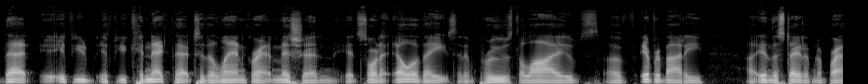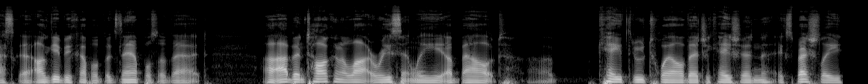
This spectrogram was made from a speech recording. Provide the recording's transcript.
that if you if you connect that to the land grant mission, it sort of elevates and improves the lives of everybody uh, in the state of Nebraska. I'll give you a couple of examples of that. Uh, I've been talking a lot recently about uh, K through 12 education, especially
